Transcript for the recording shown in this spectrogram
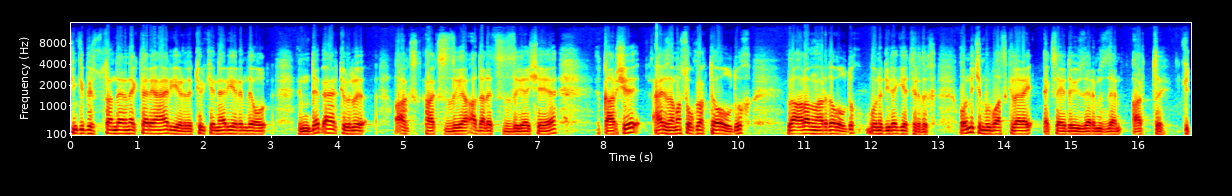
Çünkü Pir Sultan dernekleri her yerde, Türkiye'nin her yerinde de her türlü haks- haksızlığa, adaletsizliğe şeye karşı her zaman sokakta olduk ve alanlarda olduk. Bunu dile getirdik. Onun için bu baskılar ekserde üzerimizden arttı. E,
